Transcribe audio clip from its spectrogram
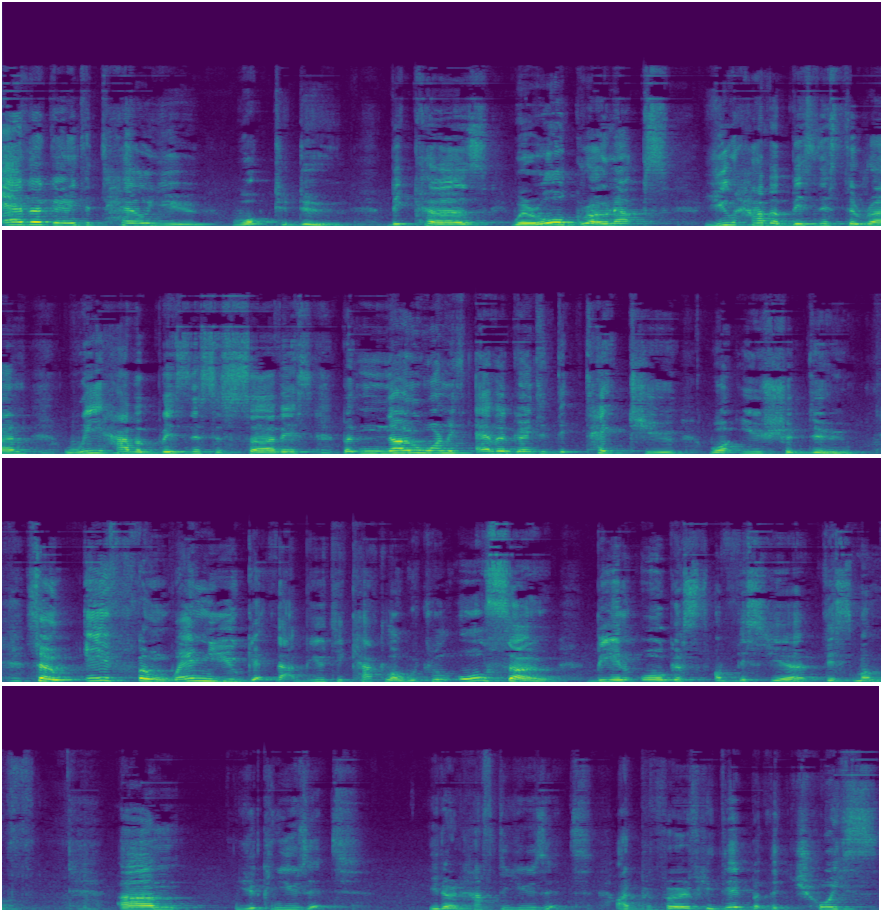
ever going to tell you what to do because we're all grown ups. You have a business to run, we have a business to service, but no one is ever going to dictate to you what you should do. So, if and when you get that beauty catalogue, which will also be in August of this year, this month, um, you can use it. You don't have to use it. I'd prefer if you did, but the choice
